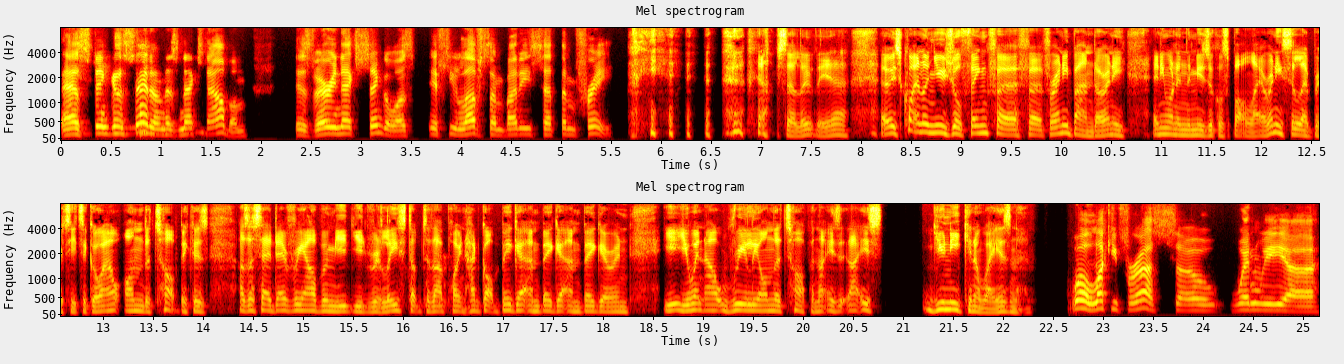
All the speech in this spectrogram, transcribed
As Stingo said on his next album, his very next single was "If You Love Somebody, Set Them Free." Absolutely, yeah. It's quite an unusual thing for, for, for any band or any anyone in the musical spotlight or any celebrity to go out on the top because, as I said, every album you'd, you'd released up to that point had got bigger and bigger and bigger, and you, you went out really on the top, and that is that is unique in a way, isn't it? Well, lucky for us. So when we uh,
